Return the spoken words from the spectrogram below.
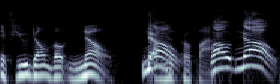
If you don't vote no, on No. his profile. Vote no.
